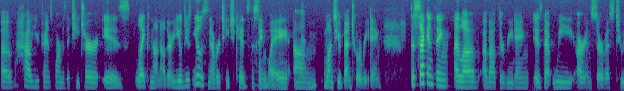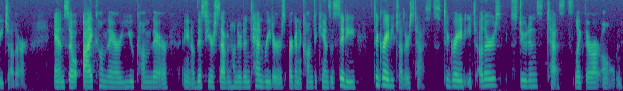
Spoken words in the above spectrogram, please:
of how you transform as a teacher is like none other. You'll just you'll just never teach kids the same way um, once you've been to a reading. The second thing i love about the reading is that we are in service to each other and so I come there, you come there. You know, this year 710 readers are going to come to Kansas City to grade each other's tests, to grade each other's students' tests like they're our own.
